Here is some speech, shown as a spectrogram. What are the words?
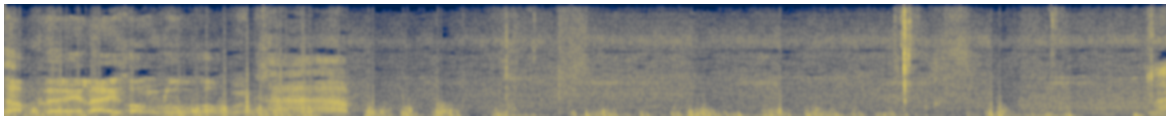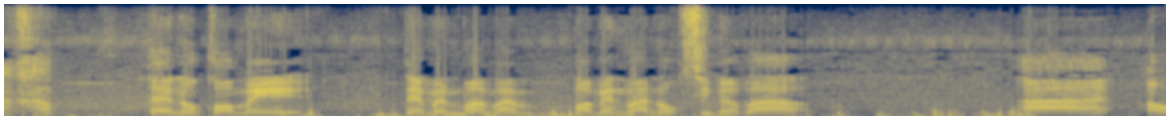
ทำเลยไลฟ์ของลูกขอบคุณครับ นะครับ แต่นกก็ไม่แต่มันว่ามันว่าเป็นว่านกสิแบบว่า อ่าเอา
